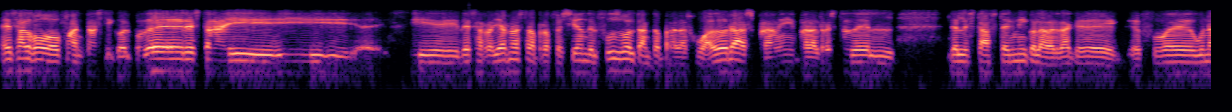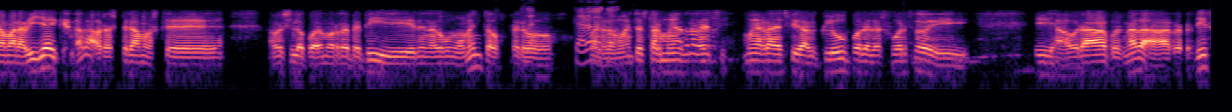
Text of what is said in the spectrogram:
es algo fantástico el poder estar ahí y, y, desarrollar nuestra profesión del fútbol, tanto para las jugadoras, para mí, para el resto del, del staff técnico, la verdad que, que fue una maravilla y que nada, ahora esperamos que a ver si lo podemos repetir en algún momento, pero Claro, bueno, que- de momento estar muy agradecido, muy agradecido al club por el esfuerzo y, y ahora pues nada, a repetir.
